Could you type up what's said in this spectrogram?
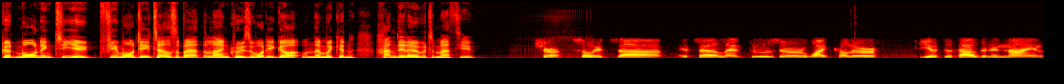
Good morning to you. A few more details about the Land Cruiser. What do you got? And then we can hand it over to Matthew. Sure. So it's uh, it's a Land Cruiser, white color, year 2009,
